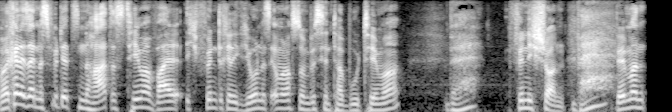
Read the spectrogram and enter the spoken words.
Man kann ja sagen, das wird jetzt ein hartes Thema, weil ich finde, Religion ist immer noch so ein bisschen Tabuthema. Hä? Finde ich schon. Hä? Wenn man,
